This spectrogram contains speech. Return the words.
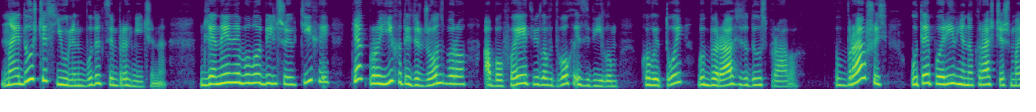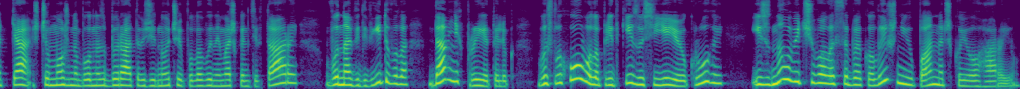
Найдужче Сюлін буде цим пригнічена. Для неї не було більшої втіхи, як проїхати до Джонсборо або Фейтвіла вдвох із Вілом, коли той вибирався туди у справах. Вбравшись у те порівняно краще шмаття, що можна було назбирати в жіночої половини мешканців тари, вона відвідувала давніх приятелюк, вислуховувала плітки з усієї округи і знову відчувала себе колишньою панночкою Огарою.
